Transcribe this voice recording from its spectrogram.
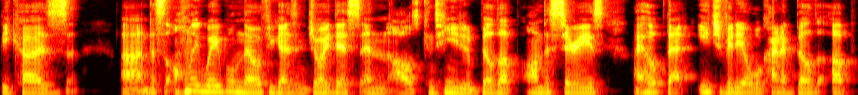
because uh, that's the only way we'll know if you guys enjoyed this, and I'll continue to build up on this series. I hope that each video will kind of build up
